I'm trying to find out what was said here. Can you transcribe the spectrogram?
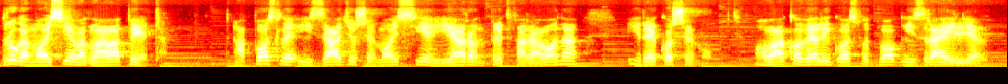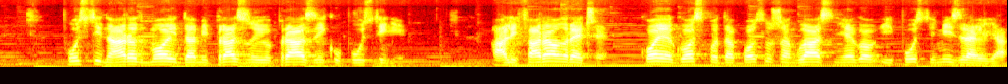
Druga Mojsijeva glava 5. A posle izađoše Mojsije i Aron pred Faraona i rekoše mu, ovako veli gospod Bog Izraeljev, pusti narod moj da mi praznuju praznik u pustinji. Ali Faraon reče, ko je gospod da poslušam glas njegov i pustim Izraelja?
